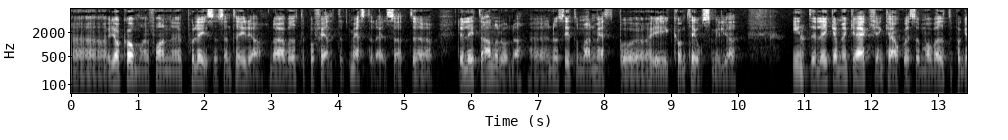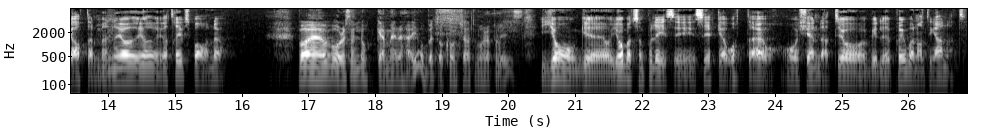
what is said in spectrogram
Eh, Jag kommer från eh, polisen sedan tidigare, där jag var ute på fältet mestadels. Så att eh, det är lite annorlunda. Nu sitter man mest på, i kontorsmiljö. Inte lika mycket action kanske som att vara ute på gatan, men jag, jag, jag trivs bra ändå. Vad är- var det som lockade med det här jobbet då, kontra att vara polis? Jag eh, har jobbat som polis i cirka åtta år och kände att jag ville prova någonting annat.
